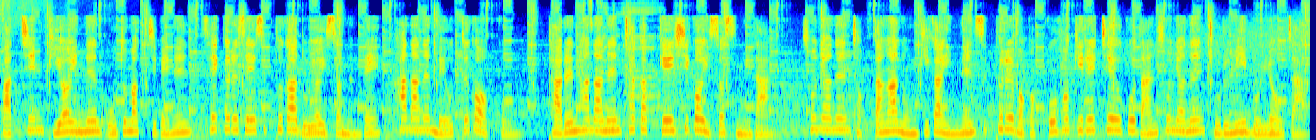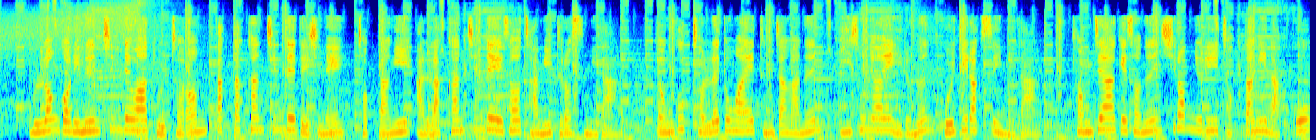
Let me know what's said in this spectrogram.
마침 비어있는 오두막집에는 세 그릇의 스프가 놓여 있었는데 하나는 매우 뜨거웠고 다른 하나는 차갑게 식어 있었습니다. 소녀는 적당한 온기가 있는 스프를 먹었고 허기를 채우고 난 소녀는 졸음이 몰려오자 물렁거리는 침대와 돌처럼 딱딱한 침대 대신에 적당히 안락한 침대에서 잠이 들었습니다. 영국 전래동화에 등장하는 이 소녀의 이름은 골디락스입니다. 경제학에서는 실업률이 적당히 낮고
